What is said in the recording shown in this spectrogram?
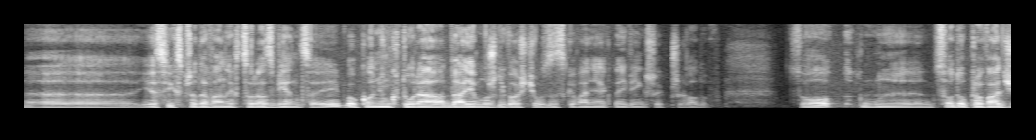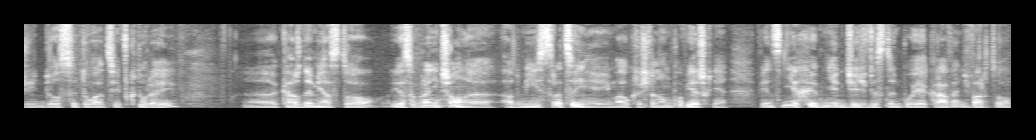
E, Jest ich sprzedawanych coraz więcej, bo koniunktura daje możliwości uzyskiwania jak największych przychodów. Co, co doprowadzi do sytuacji, w której każde miasto jest ograniczone administracyjnie i ma określoną powierzchnię, więc niechybnie gdzieś występuje krawędź. Warto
